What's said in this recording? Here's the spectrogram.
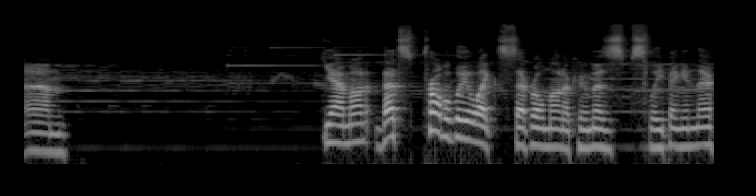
Um. Yeah, Mon that's probably like several Monokumas sleeping in there.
